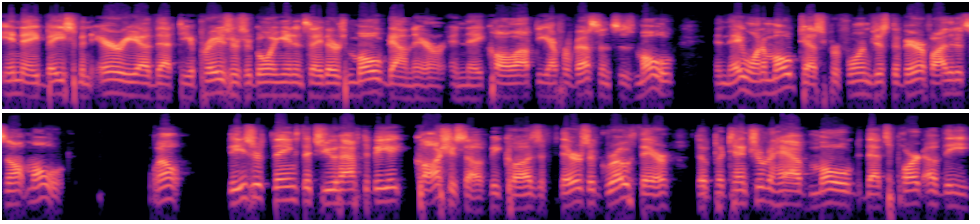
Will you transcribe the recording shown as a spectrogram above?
in a basement area that the appraisers are going in and say there's mold down there and they call out the effervescence as mold and they want a mold test performed just to verify that it's not mold. Well, these are things that you have to be cautious of because if there's a growth there, the potential to have mold that's part of the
